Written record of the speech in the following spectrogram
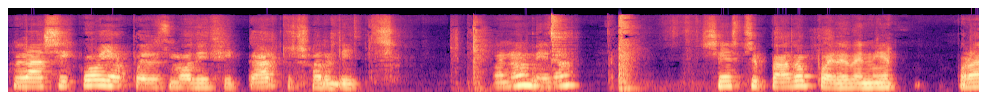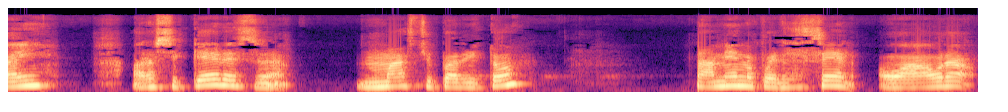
clásico ya puedes modificar tus falditas. Bueno, mira, si es chupado puede venir por ahí. Ahora si quieres eh, más chupadito, también lo puedes hacer o ahora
